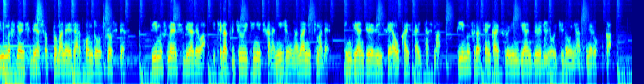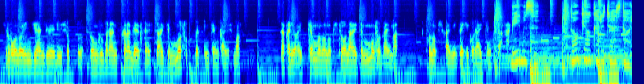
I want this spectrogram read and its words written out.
ビームスメンシビアショップマネージャー近藤博です。ビームスメン渋谷では1月11日から27日までインディアンジュエリーフェアを開催いたします。ビームスが展開するインディアンジュエリーを一堂に集めるほか、希望のインディアンジュエリーショップ、ロングブランチから厳選したアイテムも特別に展開します。中には一点物の貴重なアイテムもございます。この機会にぜひご来店ください。ビームス東京カルチャーストーリー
